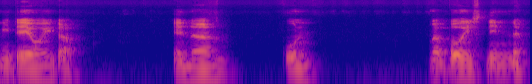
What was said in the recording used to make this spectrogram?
videoita enää, kun mä poistin ne.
